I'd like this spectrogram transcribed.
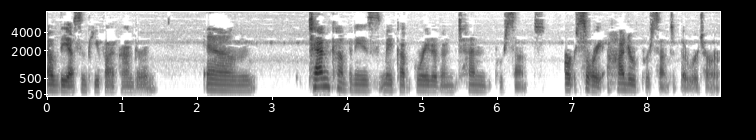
of the S&P 500 and 10 companies make up greater than 10%, or sorry, 100% of the return.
